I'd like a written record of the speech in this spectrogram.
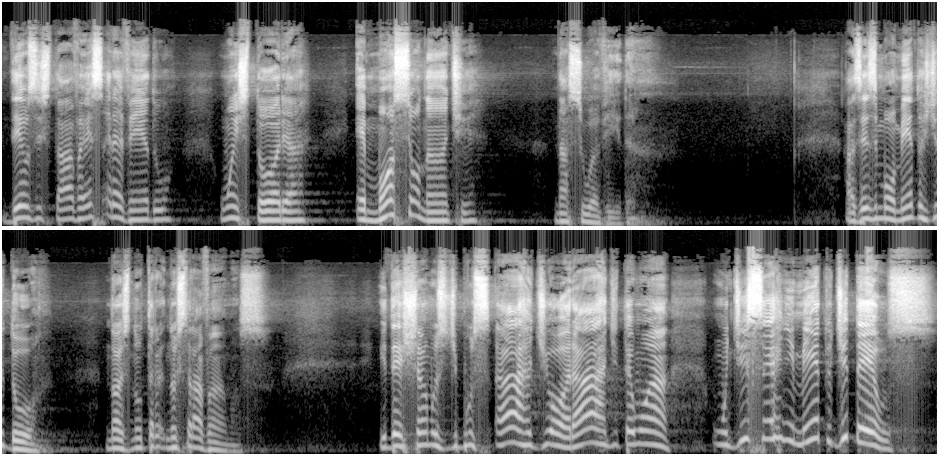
Deus estava escrevendo uma história emocionante na sua vida. Às vezes, em momentos de dor, nós nos travamos e deixamos de buscar, de orar, de ter uma, um discernimento de Deus.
